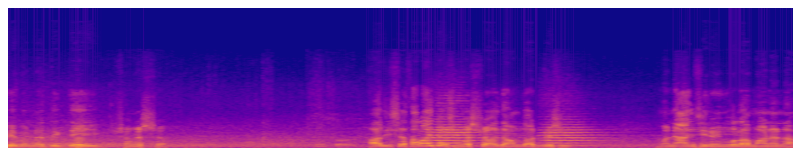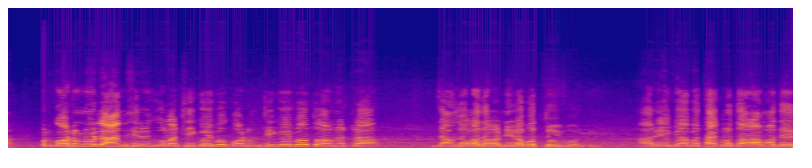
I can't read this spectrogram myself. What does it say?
বিভিন্ন দিক দিয়ে সমস্যা। আর ইচ্ছা চালাই চালাইতেও সমস্যা দাম দর বেশি। মানে আইন শৃঙ্খলা মানে না। গঠন হইলে আইন শৃঙ্খলা ঠিক হইব, গঠন ঠিক হইব তখন একটা যান চলাচল নিরাপত্তা হইব আর কি। আর এইভাবে থাকলে তো আর আমাদের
